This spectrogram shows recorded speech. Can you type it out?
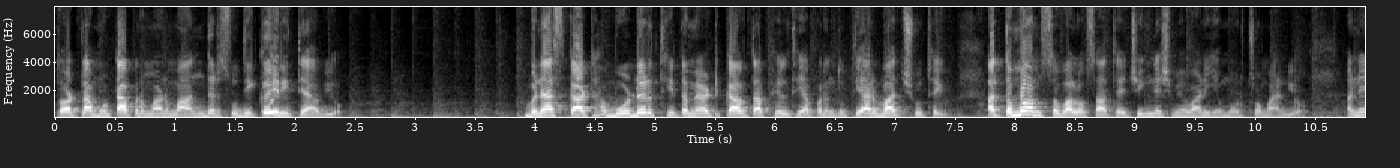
તો આટલા મોટા પ્રમાણમાં અંદર સુધી કઈ રીતે આવ્યો? બનાસકાંઠા બોર્ડરથી તમે અટકાવતા ફેલ થયા, પરંતુ ત્યારબાદ શું થયું? આ તમામ સવાલો સાથે જિગ્નેશ મેવાણીએ મોરચો માંડ્યો અને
